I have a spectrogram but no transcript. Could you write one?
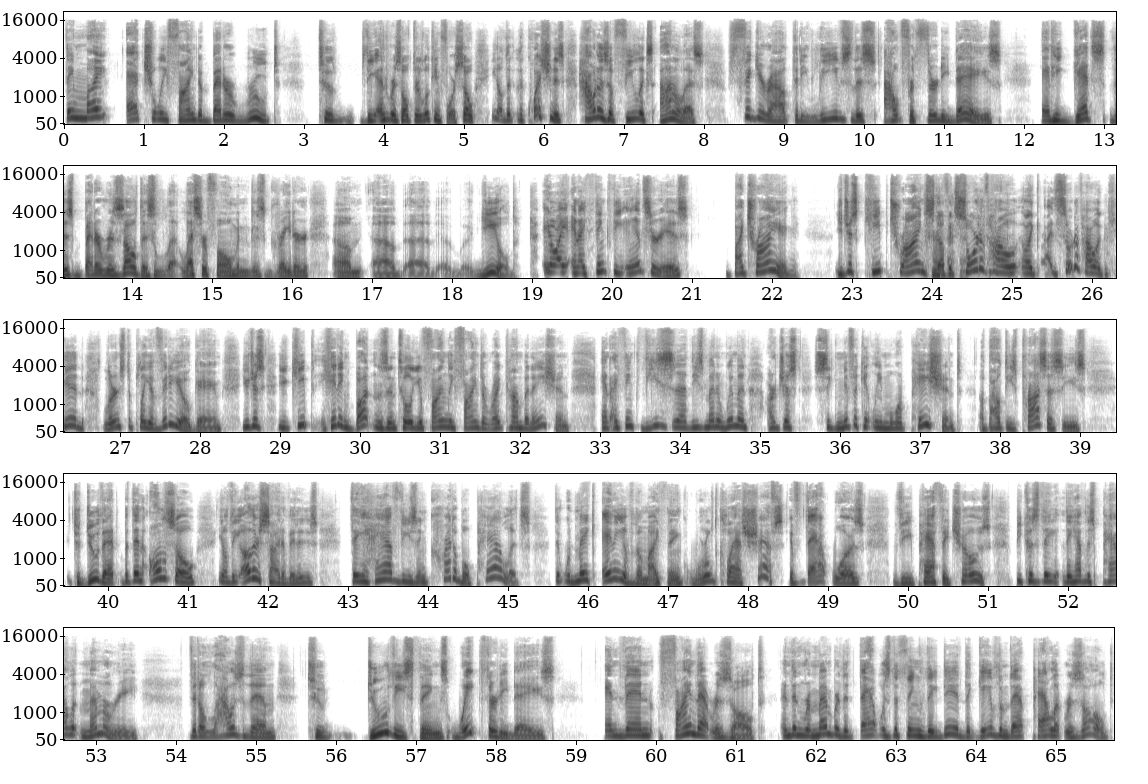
they might actually find a better route to the end result they're looking for. So, you know, the, the question is how does a Felix Angeles figure out that he leaves this out for 30 days and he gets this better result, this lesser foam and this greater um, uh, uh, yield? You know, I, and I think the answer is by trying you just keep trying stuff. It's sort of how like it's sort of how a kid learns to play a video game. You just you keep hitting buttons until you finally find the right combination. And i think these uh, these men and women are just significantly more patient about these processes to do that. But then also you know the other side of it is they have these incredible palates that would make any of them, I think, world class chefs if that was the path they chose, because they, they have this palate memory that allows them to do these things, wait 30 days, and then find that result, and then remember that that was the thing they did that gave them that palate result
